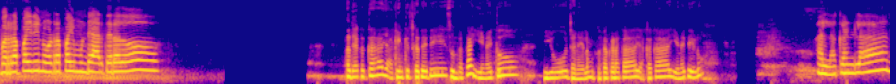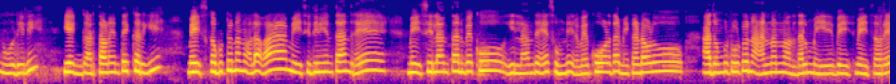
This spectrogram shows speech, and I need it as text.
ಬರ್ರಪ್ಪ ಇಲ್ಲಿ, ನೋಡ್ರಪ್ಪ ಈ ಮುಂಡೆ ಆಡ್ತಾ ಇರೋದು. ಅದ್ಯಾಕಕ್ಕ, ಯಾಕೆ ಹಿಂಗೆ ಏನಾಯ್ತು? ಅಯ್ಯೋ ಜನ ಎಲ್ಲ ಕಣಕ ಯಾಕಕ, ಏನಾಯ್ತು ಹೇಳು. ಅಲ್ಲ ಕಣ್ಲ, ನೋಡಿಲಿ ಹೆಂಗಾಡ್ತಾಳೆ ಅಂತ ಕರಿಗಿ. ಮೇಯಿಸ್ಕೊಬಿಟ್ಟು ನಾನು ಅಲ್ಲವ ಮೇಯ್ಸಿದ್ದೀನಿ ಅಂತ ಅಂದ್ರೆ ಮೇಯ್ಸಿಲ್ಲ ಅಂತ ಅನ್ಬೇಕು. ಇಲ್ಲಾಂದ್ರೆ ಸುಮ್ಮನೆ ಇರಬೇಕು ಹೊಳ್ದ ಮೀಕೊಂಡವಳು ಅದೊಂದ್ಬಿಟ್ಟು ನಾನು ನನ್ನ ಹೊಲ್ದಲ್ಲಿ ಮೇ ಬೇಯಿಸಿ ಮೇಯಿಸೋರೆ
